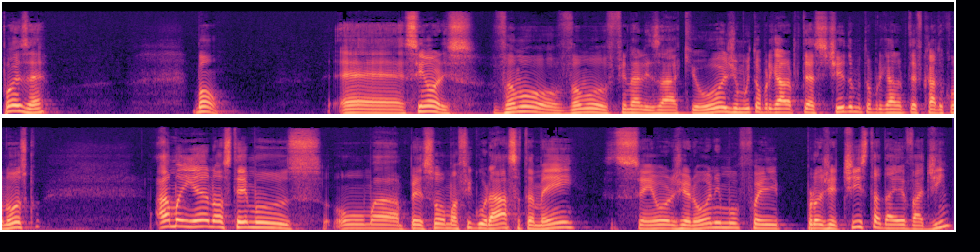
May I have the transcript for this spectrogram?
Pois é. Bom, é, senhores, vamos, vamos finalizar aqui hoje. Muito obrigado por ter assistido, muito obrigado por ter ficado conosco. Amanhã nós temos uma pessoa, uma figuraça também, senhor Jerônimo, foi projetista da Evadim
